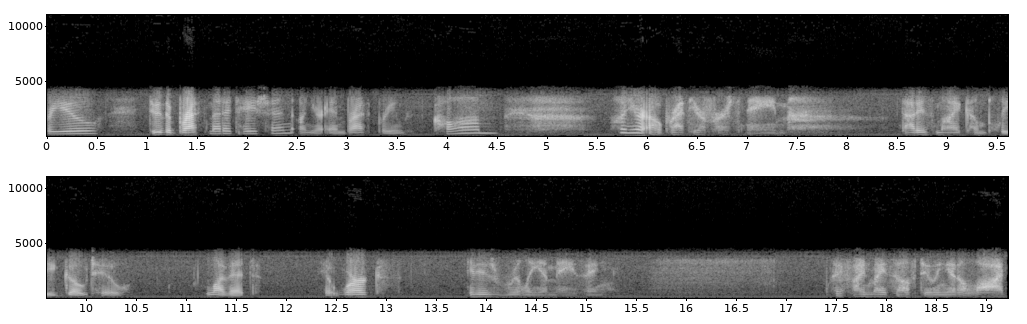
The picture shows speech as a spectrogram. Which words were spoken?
for you. Do the breath meditation on your in breath, breathe calm. On your out breath, your first name. That is my complete go to. Love it. It works. It is really amazing. I find myself doing it a lot.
